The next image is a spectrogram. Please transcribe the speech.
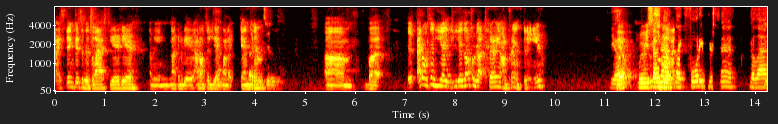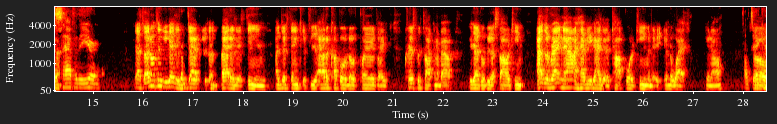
I think this is his last year here. I mean, not gonna be I don't think you guys Yeah. want to extend him. too. Um, but it, I don't think you guys you guys also got Taurean Prince, didn't you? Yep. Yep. We We resigned shot like 40% the last half of the year. Yeah, so I don't think you guys are that as bad as it seems. I just think if you add a couple of those players like Chris was talking about, you guys will be a solid team. As of right now, I have you guys at a top four team in the in the West. You know, I'll so.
